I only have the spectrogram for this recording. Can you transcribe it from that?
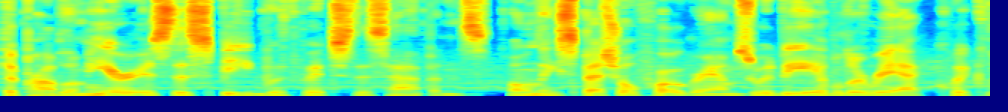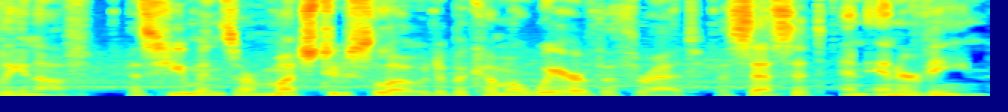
The problem here is the speed with which this happens. Only special programs would be able to react quickly enough, as humans are much too slow to become aware of the threat, assess it, and intervene.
